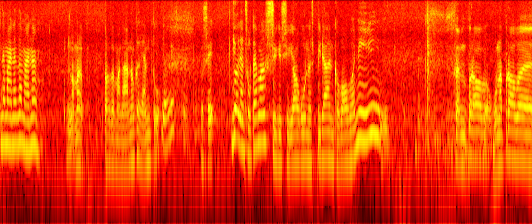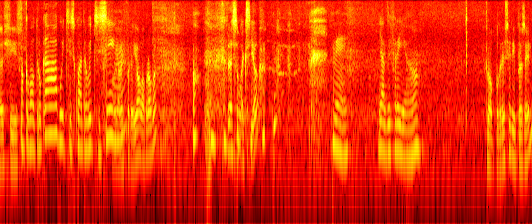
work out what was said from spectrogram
Demana, demana. No, home, per demanar no quedem, tu. No sé. Jo llenço el tema, si, si hi ha algun aspirant que vol venir, fem prova, una prova així... O que vol trucar, 864 Ja li 865. faré jo, la prova. Oh. De selecció. Bé, ja els hi faré jo. Però podré ser-hi present?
